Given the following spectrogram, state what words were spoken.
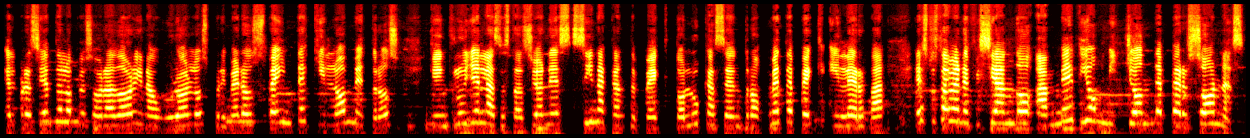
el presidente López Obrador inauguró los primeros 20 kilómetros que incluyen las estaciones Sinacantepec, Toluca Centro, Metepec y Lerma. Esto está beneficiando a medio millón de personas.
